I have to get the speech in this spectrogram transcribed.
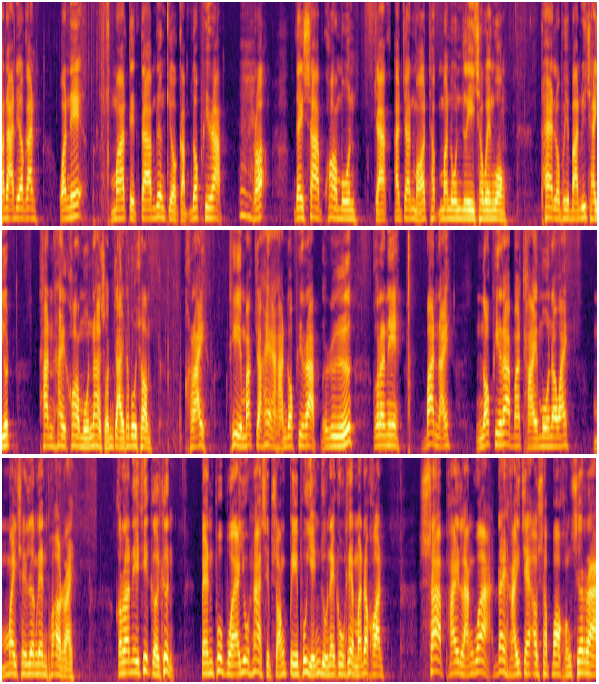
ขณะเดียวกัน วันนี้มาติดตามเรื่องเกี่ยวกับนกพิราบ เพราะได้ทราบข้อมูลจากอาจารย์หมอธรรมนุนลีชเวงวงศ์แพทย์โรงพยาบาลวิชัยยุทธท่านให้ข้อมูลน่าสนใจท่านผู้ชม ใครที่มักจะให้อาหารนกพิราบ หรือกรณีบ้านไหน นกพิราบมาถ่ายมูลเอาไว้ ไม่ใช่เรื่องเล่นเพราะอะไร กรณีที่เกิดขึ้น เป็นผู้ป่วยอายุ 52 ปีผู้หญิงอยู่ในกรุงเทพมหานคร ทราบภายหลังว่าได้หายใจเอาสปอร์ของเชื้อรา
